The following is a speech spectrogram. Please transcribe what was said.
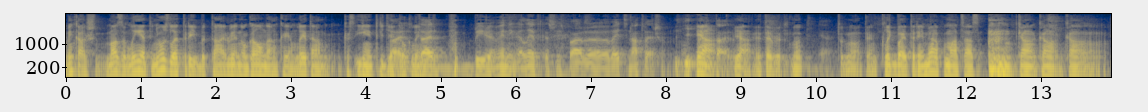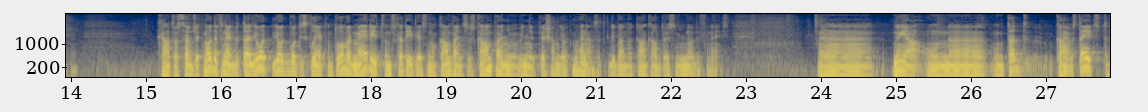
vienkārši maza lietiņa uzletrī, bet tā ir viena no galvenākajām lietām, kas ieintriģē to klientu. Tā ir brīžiem vienīgā lieta, kas vispār veicina atvēršanu. Nu, jā, tā ir. Jā, ja tev ir no, jā. no tiem klikbaiteriem jāpamācās, kā, kā, kā, kā to subjektu nodefinēt, bet tā ir ļoti, ļoti būtiska lieta. Un to var mērīt un skatīties no kampaņas uz kampaņu. Viņa tiešām ļoti mainās atkarībā no tā, kā to esmu nodefinējis. Uh, nu jā, un, uh, un tad, kā jau teicu,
